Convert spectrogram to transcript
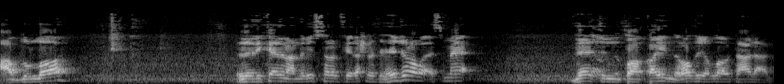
عبد الله الذي كان مع النبي صلى الله عليه وسلم في رحلة الهجرة وأسماء ذات النطاقين رضي الله تعالى عنه.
